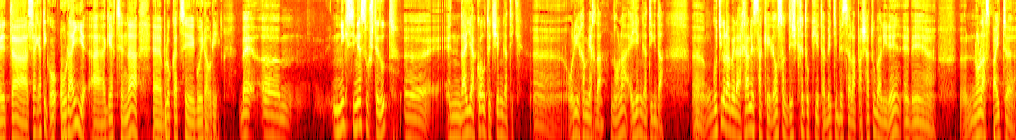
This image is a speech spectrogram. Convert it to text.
eta zergatik orai agertzen da eh, blokatze egoera hori? Be, um, nik zinez uste dut uh, endaiako haute gatik. Uh, hori egan behar da, nola, eien gatik da. Uh, guti gora bera, egan ezake gauzak diskretoki eta beti bezala pasatu balire, ebe uh, nola azpait... Uh,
